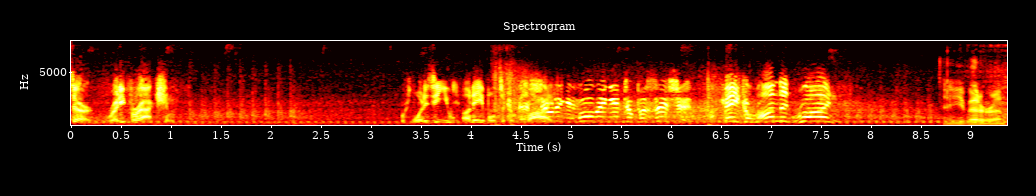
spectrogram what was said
sir. Ready for action. What is it you unable to comply? moving into position. Make a run the run! Yeah, you better run.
